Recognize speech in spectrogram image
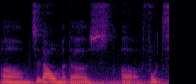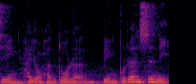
嗯，我们知道我们的。呃，附近还有很多人并不认识你，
